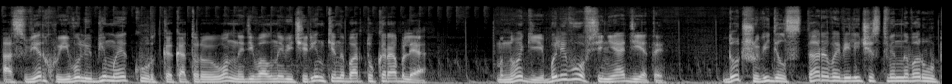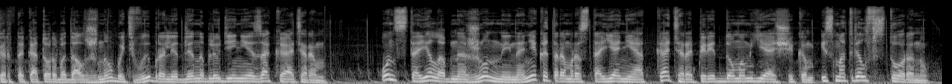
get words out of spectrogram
а сверху его любимая куртка, которую он надевал на вечеринке на борту корабля. Многие были вовсе не одеты. Додж увидел старого величественного Руперта, которого, должно быть, выбрали для наблюдения за катером. Он стоял обнаженный на некотором расстоянии от катера перед домом ящиком и смотрел в сторону –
